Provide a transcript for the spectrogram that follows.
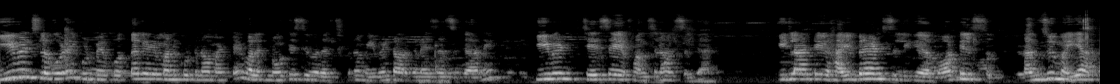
ఈవెంట్స్లో కూడా ఇప్పుడు మేము కొత్తగా ఏమనుకుంటున్నామంటే వాళ్ళకి నోటీస్ ఇవ్వదలుచుకున్నాం ఈవెంట్ ఆర్గనైజర్స్ కానీ ఈవెంట్ చేసే ఫంక్షన్ హాల్స్ కానీ ఇలాంటి హై బ్రాండ్స్ బాటిల్స్ కన్జ్యూమ్ అయ్యాక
